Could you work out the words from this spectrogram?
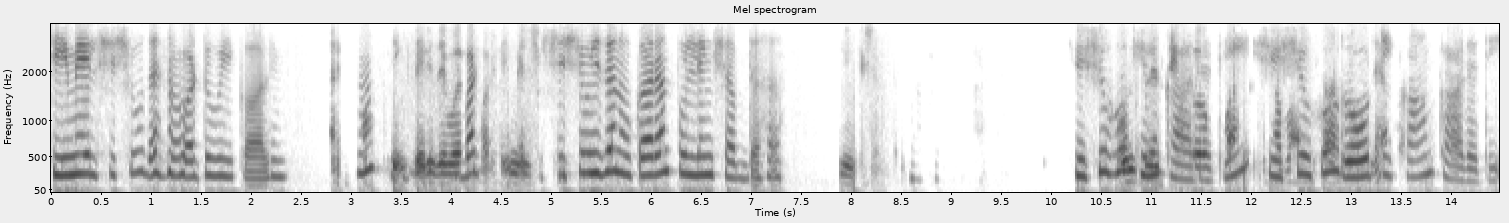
female shishu then what do we call him i hmm? think there is a word but for female shishu is an ukaran pulling shabdah शिशुः किं खादति शिशुः रोटिकां खादति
